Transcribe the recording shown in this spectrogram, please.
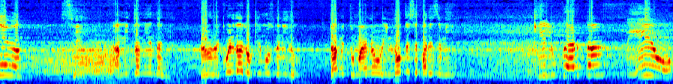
Miedo. Sí, a mí también, Dani. Pero recuerda lo que hemos venido. Dame tu mano y no te separes de mí. ¡Qué lugar tan feo!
